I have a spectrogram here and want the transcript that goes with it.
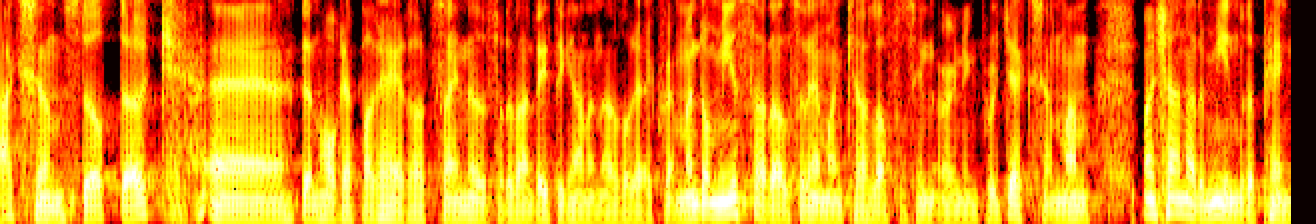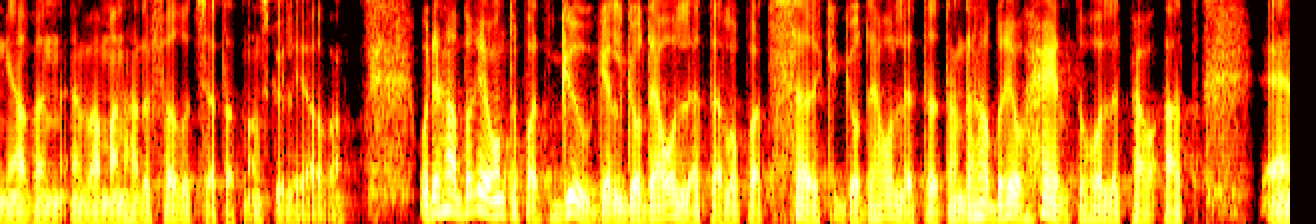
Aktien störtdök. Eh, den har reparerat sig nu för det var lite grann en överreaktion. Men de missade alltså det man kallar för sin earning projection. Man, man tjänade mindre pengar än, än vad man hade förutsett att man skulle göra. Och det här beror inte på att Google går dåligt eller på att sök går dåligt utan det här beror helt och hållet på att eh,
